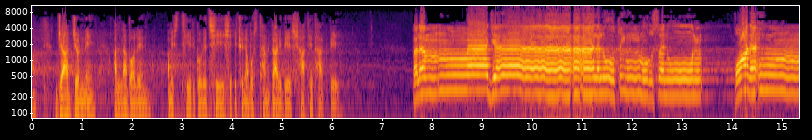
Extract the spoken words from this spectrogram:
যার জন্যে আল্লাহ বলেন আমি স্থির করেছি সে পিছনে অবস্থানকারীদের সাথে থাকবে فلما جاء آل لوط المرسلون قال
